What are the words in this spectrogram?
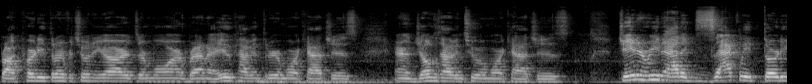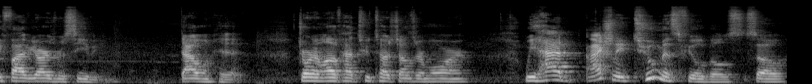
Brock Purdy throwing for 200 yards or more, Brandon Aiyuk having three or more catches, Aaron Jones having two or more catches. Jayden Reed had exactly 35 yards receiving. That one hit. Jordan Love had two touchdowns or more. We had actually two missed field goals. So,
